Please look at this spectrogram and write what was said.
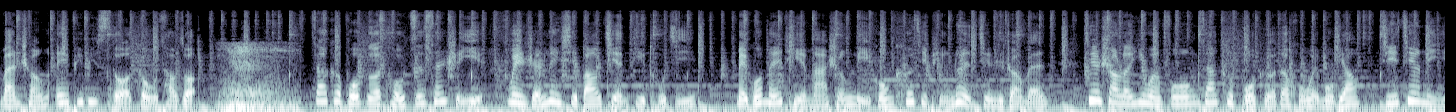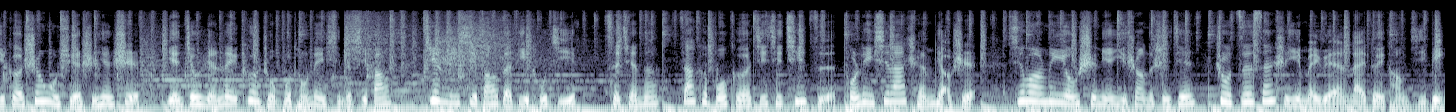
完成 App Store 购物操作。扎克伯格投资三十亿为人类细胞建地图集。美国媒体麻省理工科技评论近日撰文。介绍了亿万富翁扎克伯格的宏伟目标，即建立一个生物学实验室，研究人类各种不同类型的细胞，建立细胞的地图集。此前呢，扎克伯格及其妻子普利希拉陈表示，希望利用十年以上的时间，注资三十亿美元来对抗疾病。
